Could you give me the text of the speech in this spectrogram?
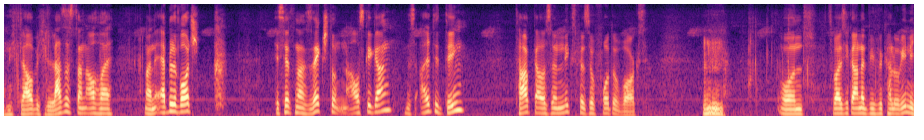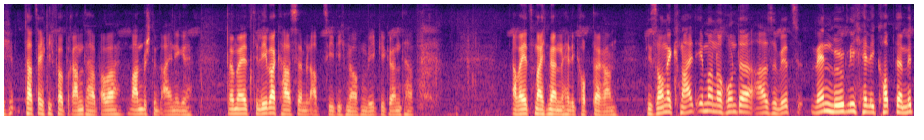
Und ich glaube, ich lasse es dann auch, weil meine Apple Watch ist jetzt nach sechs Stunden ausgegangen. Das alte Ding taugt also nichts für so Fotowalks. Hm. Und jetzt weiß ich gar nicht, wie viele Kalorien ich tatsächlich verbrannt habe, aber waren bestimmt einige. Wenn man jetzt die Leberkassemmel abzieht, die ich mir auf dem Weg gegönnt habe. Aber jetzt mache ich mir einen Helikopter ran. Die Sonne knallt immer noch runter, also wird es, wenn möglich, Helikopter mit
